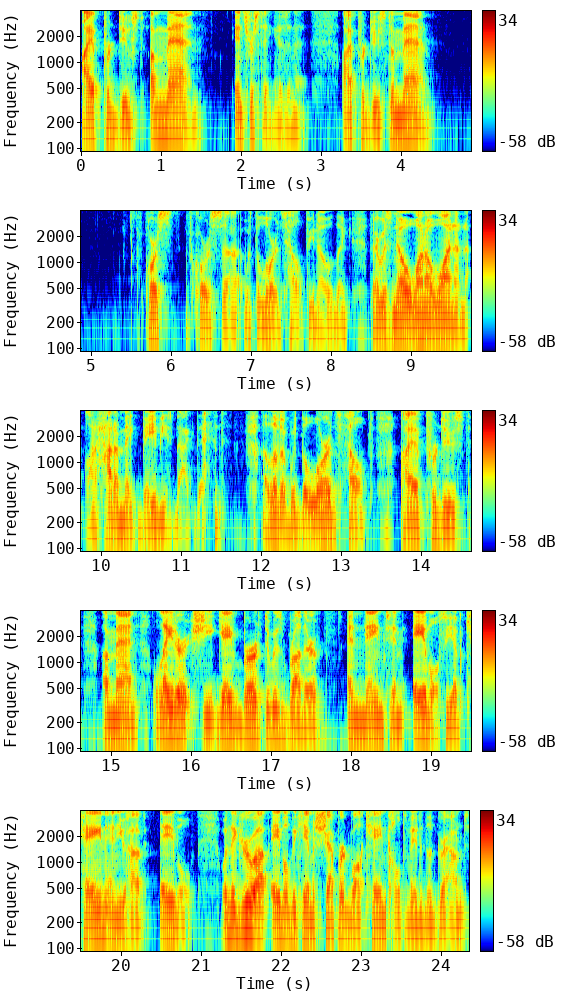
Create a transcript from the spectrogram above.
I have produced a man. Interesting, isn't it? I produced a man. Of course, of course, uh, with the Lord's help, you know, like there was no 101 on, on how to make babies back then. I love it. With the Lord's help, I have produced a man. Later, she gave birth to his brother and named him Abel. So you have Cain and you have Abel. When they grew up, Abel became a shepherd while Cain cultivated the ground.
